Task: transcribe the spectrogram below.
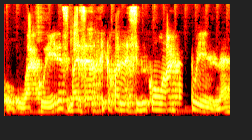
o arco-íris, mas ela fica parecido com o arco-íris, né?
